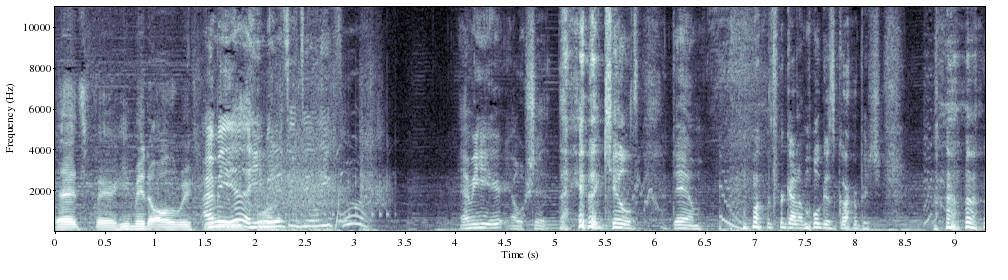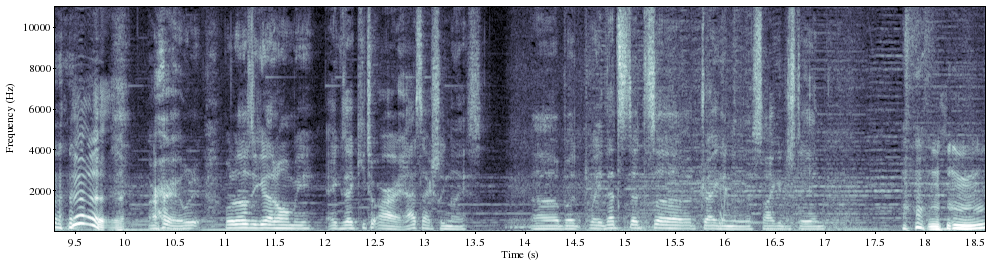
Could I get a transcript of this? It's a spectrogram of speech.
That's fair. He made it all the way through. I mean, yeah, he made it to the Elite Four. I mean, he, oh shit, they killed. Damn, I forgot Emolga's garbage. Yeah. All right, what, what else you got, homie? Exeggutor. All right, that's actually nice. Uh, but wait, that's that's uh dragon in this, so I can just stay in. hmm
